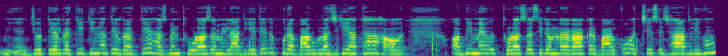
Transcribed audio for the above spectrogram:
जो तेल रखी थी ना तेल रख के हस्बैंड थोड़ा सा मिला दिए थे तो पूरा बाल उलझ गया था और अभी मैं थोड़ा सा सीरम लगा कर बाल को अच्छे से झाड़ ली हूँ,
